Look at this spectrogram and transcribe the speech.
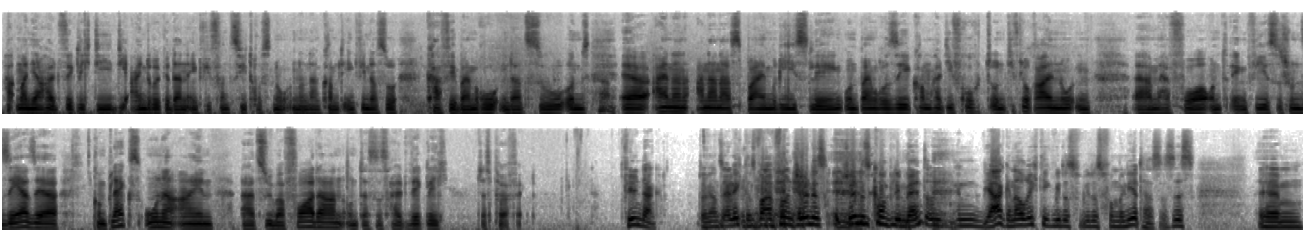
hat man ja halt wirklich die, die Eindrücke dann irgendwie von Zitrusnoten und dann kommt irgendwie noch so Kaffee beim Roten dazu und ja. äh, Ananas beim Riesling und beim Rosé kommen halt die Frucht und die floralen Noten ähm, hervor und irgendwie ist es schon sehr, sehr komplex, ohne einen äh, zu überfordern und das ist halt wirklich just perfect. Vielen Dank. Doch ganz ehrlich, das war einfach ein schönes, schönes Kompliment und ja, genau richtig, wie du es wie formuliert hast. Es ist, ähm,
